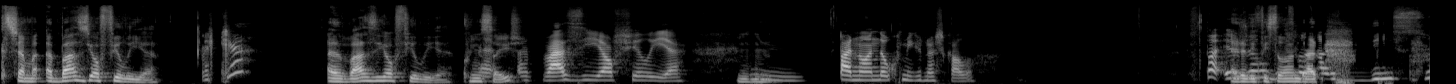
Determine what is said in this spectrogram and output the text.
que se chama abasiofilia. A quê? Abasiofilia. Conheceis? A vasiofilia. Uhum. Hum. Pá, não andou comigo na escola. Pá, eu Era já difícil ouvi andar. falar disso,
